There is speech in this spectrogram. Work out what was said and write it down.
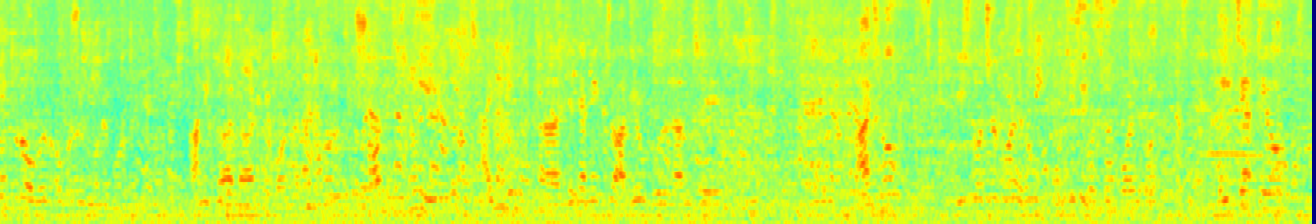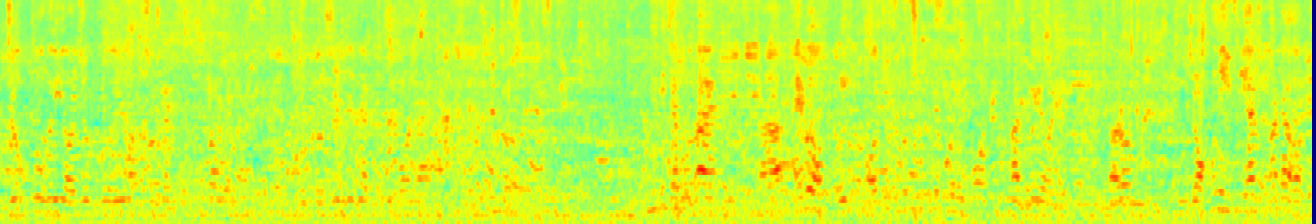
ঋতুরও অব- অবশ্যই মনে পড়বে যে আমি কীভাবে নিজেকে বদলানো সব মিলিয়ে আই থিঙ্ক যেটা আমি একটু আগেও বললাম যে আজ হোক, বিশ বছর পরে হোক, পঁচিশ বছর পরে হোক, এইটাকেও যোগ্য হই, অযোগ্য হই স্বীকার করতে পারবে না। যদি একটা জীবন এটা হয় এবং এই অযোগ্য ছবিটা খুব ইম্পর্টেন্ট থাকবে অনেক কারণ যখন ইতিহাস ঘাটা হবে,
